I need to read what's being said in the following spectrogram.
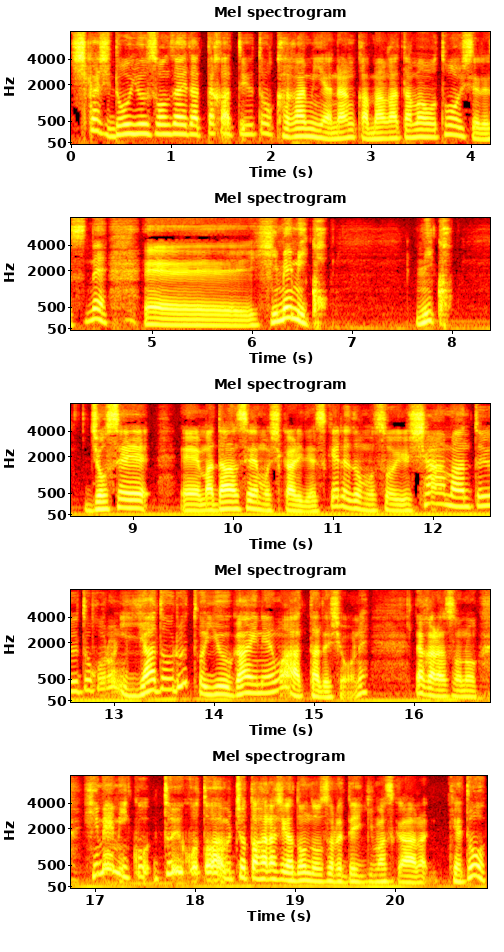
しかしどういう存在だったかというと、鏡やなんか勾玉を通してですね、えー、姫巫女、巫女、女性、えーまあ男性もしかりですけれども、そういうシャーマンというところに宿るという概念はあったでしょうね。だからその、姫巫女ということはちょっと話がどんどんそれていきますから、けど、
